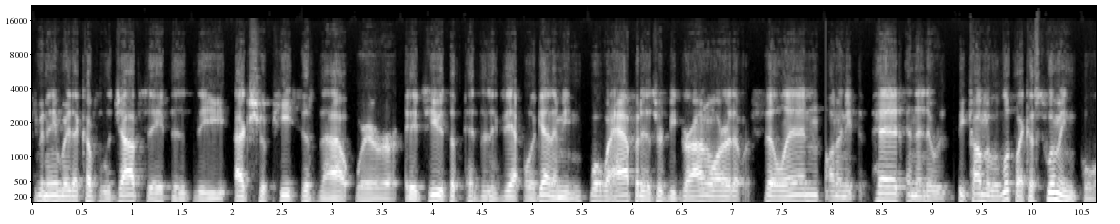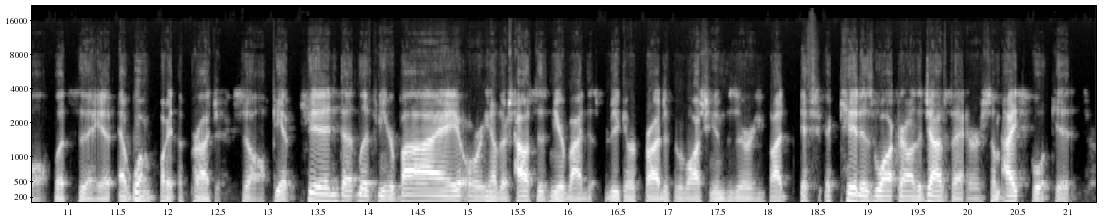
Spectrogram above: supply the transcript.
keeping anybody that comes to the job safe is the extra piece of that where it's used as an example again. I mean, what would happen is there'd be groundwater that would fill in underneath the pit and then it would become, it would look like a swimming pool, let's say, at, at one point in the project. So if you have kids that live nearby or, you know, there's houses nearby this particular project in Washington, Missouri, but if a kid is walking around the job site or some high school kids or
